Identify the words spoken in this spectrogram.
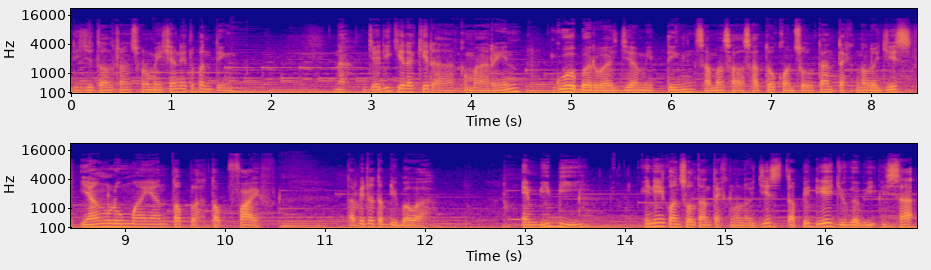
digital transformation itu penting. Nah, jadi kira-kira kemarin gue baru aja meeting sama salah satu konsultan teknologis yang lumayan top lah, top 5. Tapi tetap di bawah. MBB ini konsultan teknologis tapi dia juga bisa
